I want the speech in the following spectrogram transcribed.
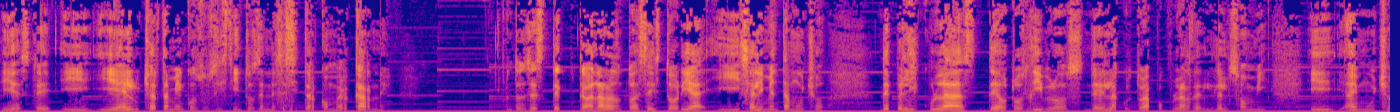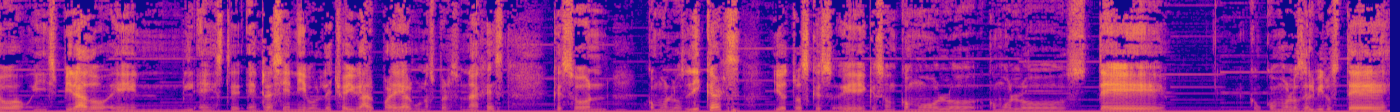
Y este, y, y él luchar también con sus instintos de necesitar comer carne. Entonces te, te van narrando toda esta historia y se alimenta mucho de películas, de otros libros, de la cultura popular del, del zombie y hay mucho inspirado en, este, en Resident Evil. De hecho hay por ahí algunos personajes que son como los Lickers y otros que, eh, que son como, como los T como, los del virus T,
